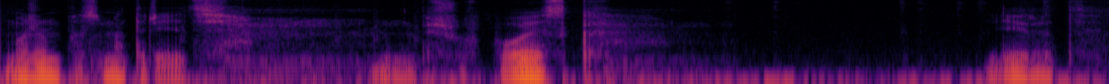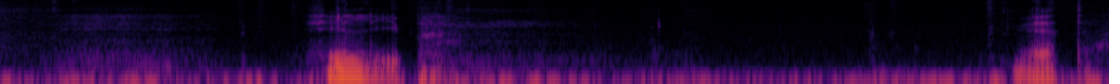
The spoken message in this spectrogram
Можем посмотреть. Напишу в поиск. Ирод Филипп. Это.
